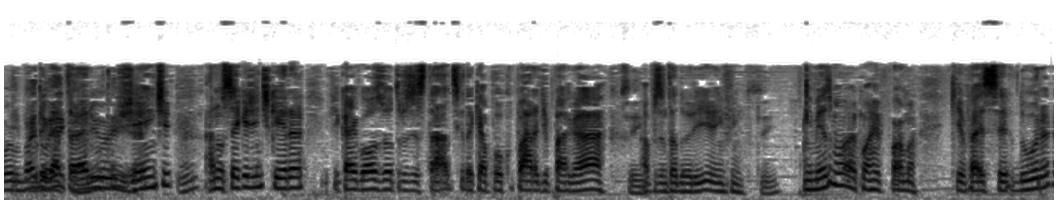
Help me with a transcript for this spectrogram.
doer, obrigatório e tem urgente, né? a não ser que a gente queira ficar igual aos outros estados, que daqui a pouco para de pagar Sim. a aposentadoria, enfim. Sim. E mesmo com a reforma que vai ser dura,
